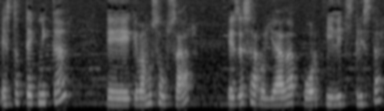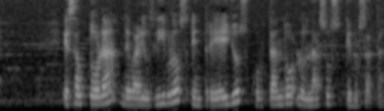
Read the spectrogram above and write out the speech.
Esta técnica eh, que vamos a usar es desarrollada por Philips Cristal. Es autora de varios libros, entre ellos Cortando los lazos que nos atan.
